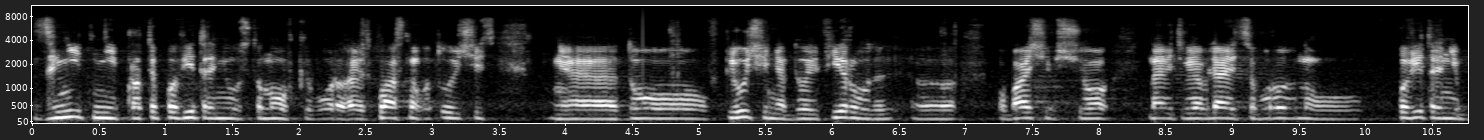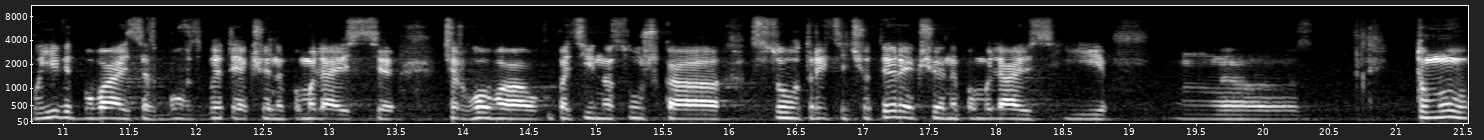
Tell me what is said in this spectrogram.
зенітні протиповітряні установки ворога. І, власне, готуючись е, до включення до ефіру, е, побачив, що навіть виявляється ну, повітряні бої відбуваються. Був збитий, якщо я не помиляюсь, чергова окупаційна сушка су 34 якщо я не помиляюсь, і е, тому.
